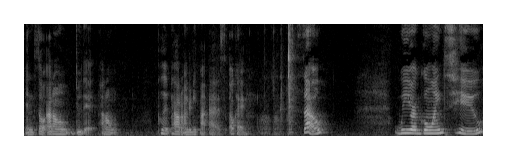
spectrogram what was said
And so I don't do that. I don't put powder underneath my eyes. Okay. So we are going to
